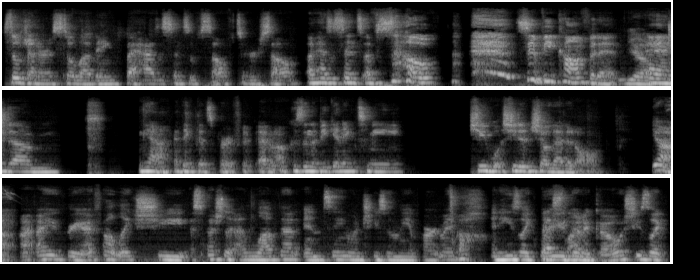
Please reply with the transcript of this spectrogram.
still generous, still loving, but has a sense of self to herself, uh, has a sense of self to be confident. Yeah. And um, yeah, I think that's perfect. I don't know, because in the beginning, to me, she she didn't show that at all. Yeah, I, I agree. I felt like she, especially, I love that end scene when she's in the apartment and he's like, "Where are you gonna go?" She's like,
